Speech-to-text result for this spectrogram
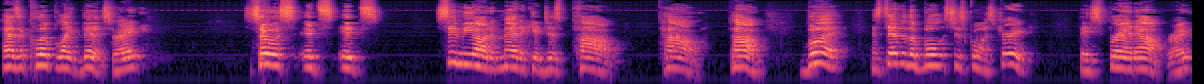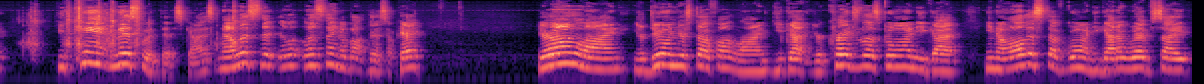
has a clip like this, right? So it's it's it's semi-automatic. It just pow, pow, pow. But instead of the bullets just going straight, they spread out, right? You can't miss with this, guys. Now let's let's think about this, okay? You're online, you're doing your stuff online. You got your Craigslist going, you got you know all this stuff going. You got a website.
